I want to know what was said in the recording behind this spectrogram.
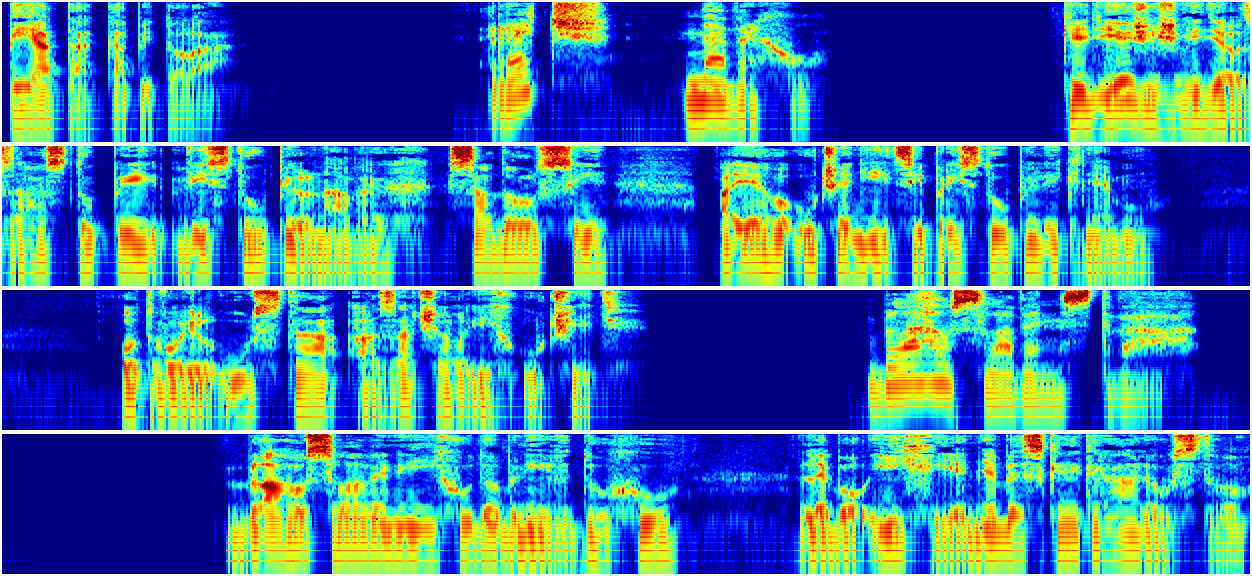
5. kapitola Reč na vrchu Keď Ježiš videl zástupy, vystúpil na vrch, sadol si a jeho učeníci pristúpili k nemu. Otvoril ústa a začal ich učiť. Blahoslavenstvá Blahoslavení chudobní v duchu, lebo ich je nebeské kráľovstvo.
